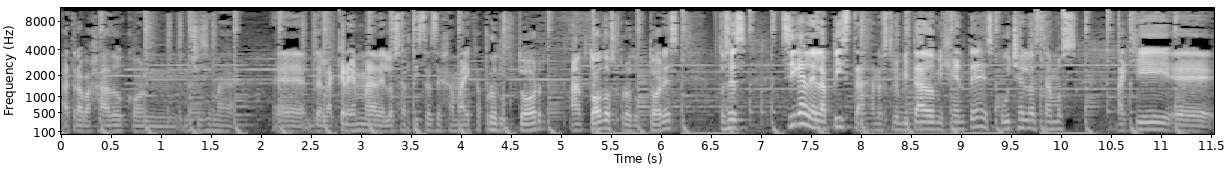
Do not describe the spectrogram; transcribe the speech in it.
ha trabajado con muchísima eh, de la crema de los artistas de Jamaica, productor, a todos productores. Entonces, síganle la pista a nuestro invitado, mi gente, escúchenlo, estamos aquí eh,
